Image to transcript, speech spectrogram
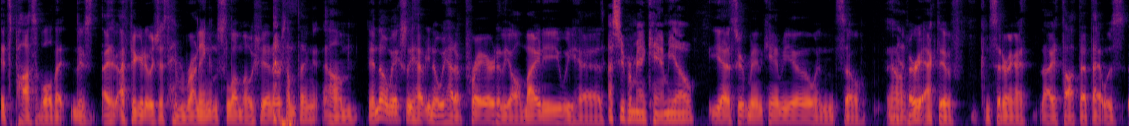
it's possible that there's. I, I figured it was just him running in slow motion or something. um, and no, we actually have. You know, we had a prayer to the Almighty. We had A Superman cameo. yeah, Superman cameo, and so uh, Yeah. very active. Considering I I thought that that was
